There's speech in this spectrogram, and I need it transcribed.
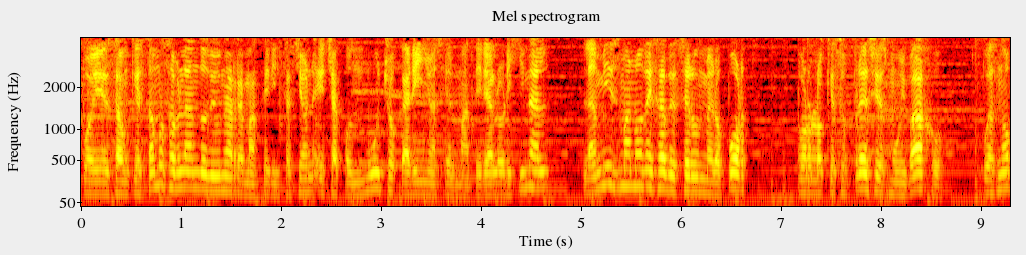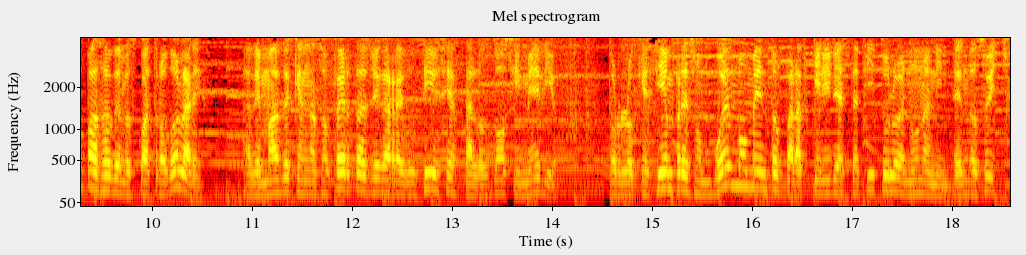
pues aunque estamos hablando de una remasterización hecha con mucho cariño hacia el material original, la misma no deja de ser un mero port, por lo que su precio es muy bajo, pues no pasa de los 4 dólares, además de que en las ofertas llega a reducirse hasta los 2,5, por lo que siempre es un buen momento para adquirir este título en una Nintendo Switch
